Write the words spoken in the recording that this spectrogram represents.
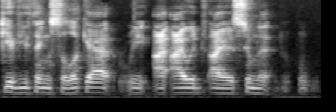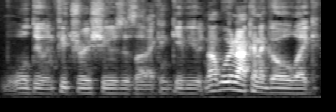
give you things to look at. We, I, I would, I assume that we'll do in future issues is that I can give you. Now, we're not going to go like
